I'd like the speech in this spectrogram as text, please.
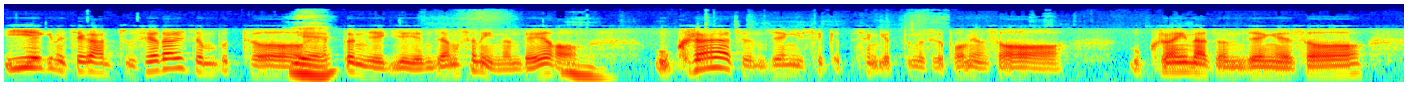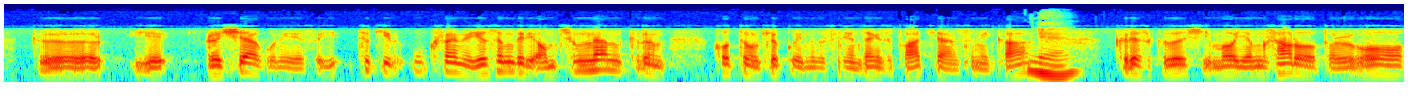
이 얘기는 제가 한 두세 달 전부터 예. 했던 얘기의 연장선에 있는데요. 음. 우크라이나 전쟁이 생겼, 생겼던 것을 보면서 우크라이나 전쟁에서 그 러시아군에 의해서 특히 우크라이나 여성들이 엄청난 그런 고통을 겪고 있는 것을 현장에서 봤지 않습니까? 예. 그래서 그것이 뭐 영상으로 돌고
